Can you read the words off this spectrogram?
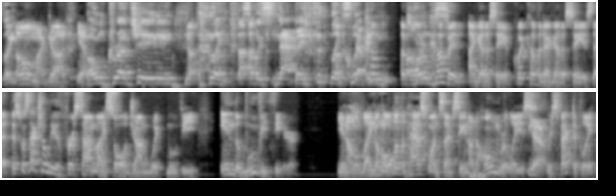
like oh my God. Yeah. bone crunching, No. like uh, uh, somebody snapping, like a quick, stepping cov- a quick covet I gotta say, a quick covet I gotta say is that this was actually the first time I saw a John Wick movie in the movie theater. You know, like Mhm. all of the past ones I've seen on home release, Yeah. respectively.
